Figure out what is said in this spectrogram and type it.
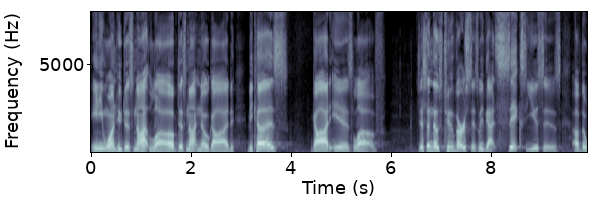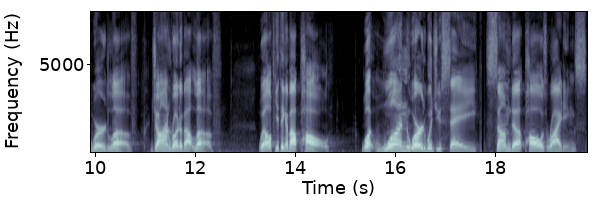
Anyone who does not love does not know God, because God is love." Just in those two verses, we've got six uses of the word love. John wrote about love. Well, if you think about Paul, what one word would you say summed up Paul's writings?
